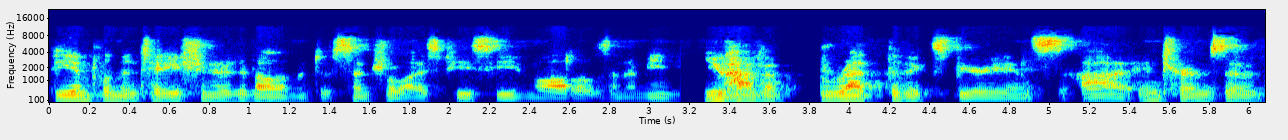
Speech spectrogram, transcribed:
the implementation or development of centralized PCE models, and I mean, you have a breadth of experience uh, in terms of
